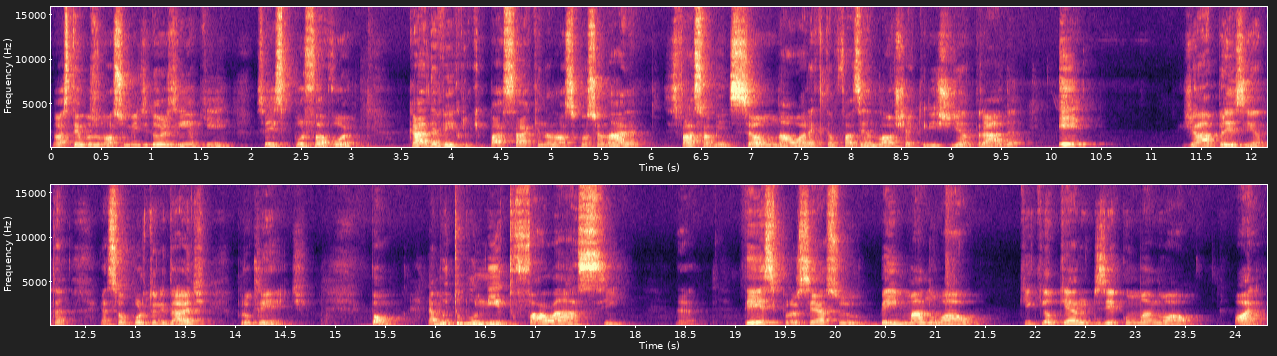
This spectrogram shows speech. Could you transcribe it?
Nós temos o nosso medidorzinho aqui. Vocês, por favor, Cada veículo que passar aqui na nossa concessionária, vocês façam a medição na hora que estão fazendo lá o checklist de entrada e já apresenta essa oportunidade para o cliente. Bom, é muito bonito falar assim, né? ter esse processo bem manual. O que, que eu quero dizer com manual? Olha,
